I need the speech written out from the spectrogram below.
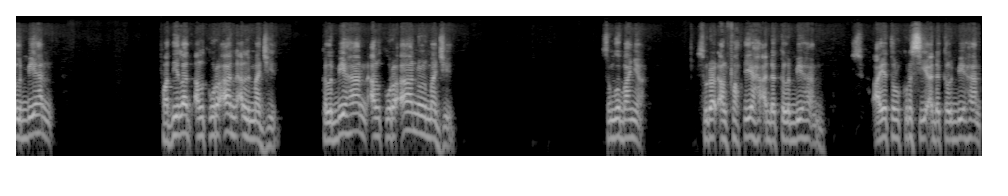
kelebihan fadilat Al-Quran Al-Majid. Kelebihan Al-Quranul Majid. Sungguh banyak. Surat Al-Fatihah ada kelebihan. Ayatul Kursi ada kelebihan.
